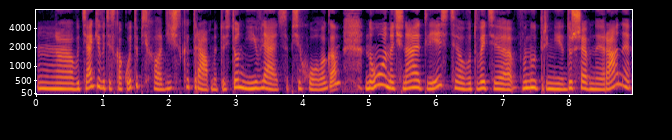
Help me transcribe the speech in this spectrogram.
вытягивать из какой-то психологической травмы, то есть он не является психологом, но начинает лезть вот в эти внутренние душевные раны,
